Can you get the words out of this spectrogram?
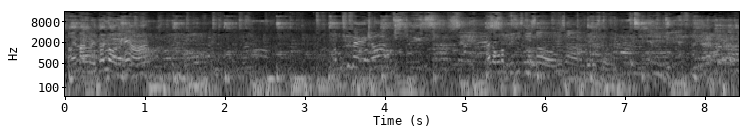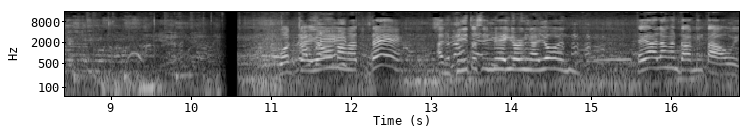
Ay, parang ito, lord eh, ha? Ako si Mayor. Ano ko bilis isa, oh. Isa, bilis, oh. Huwag kayo mga te. Andito si Mayor ngayon. Kaya lang ang daming tao eh.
